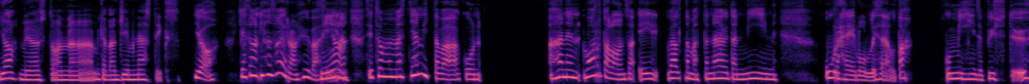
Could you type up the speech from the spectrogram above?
Ja myös ton, äh, mikä tämä on, gymnastics. Joo, ja se on ihan sairaan hyvä niin siinä. On. Sitten se on mun mielestä jännittävää, kun hänen vartalonsa ei välttämättä näytä niin urheilulliselta kuin mihin se pystyy.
